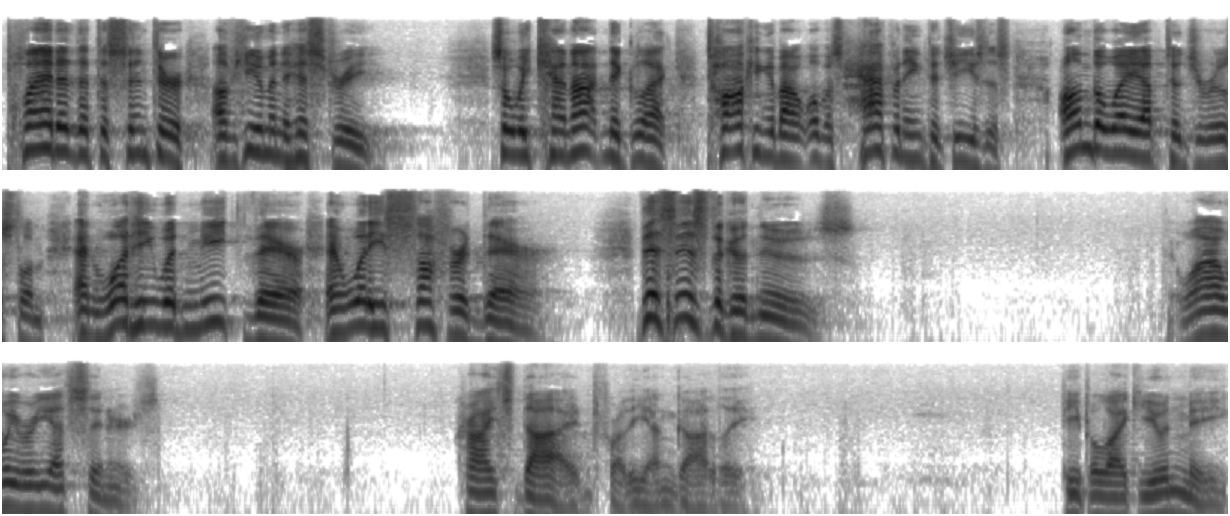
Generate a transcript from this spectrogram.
planted at the center of human history. So we cannot neglect talking about what was happening to Jesus on the way up to Jerusalem and what he would meet there and what he suffered there. This is the good news. While we were yet sinners, Christ died for the ungodly. People like you and me,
